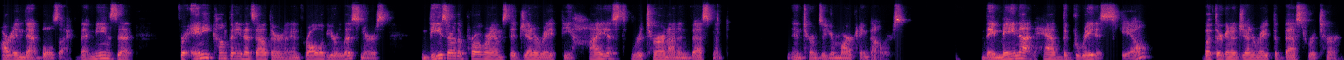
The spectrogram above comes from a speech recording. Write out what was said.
are in that bullseye. That means that for any company that's out there and for all of your listeners, these are the programs that generate the highest return on investment in terms of your marketing dollars. They may not have the greatest scale, but they're going to generate the best return.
